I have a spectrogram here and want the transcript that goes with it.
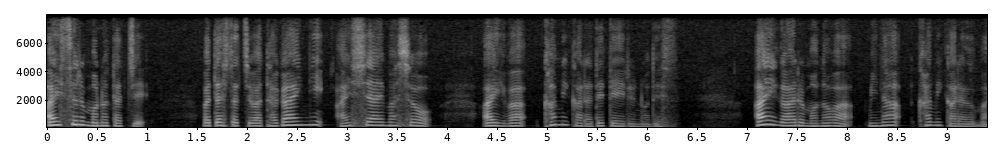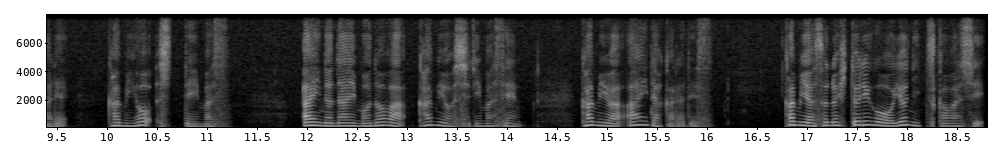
愛する者たち、私たちは互いに愛し合いましょう。愛は神から出ているのです。愛がある者は皆神から生まれ、神を知っています。愛のない者は神を知りません。神は愛だからです。神はその一人子を世に使わし、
